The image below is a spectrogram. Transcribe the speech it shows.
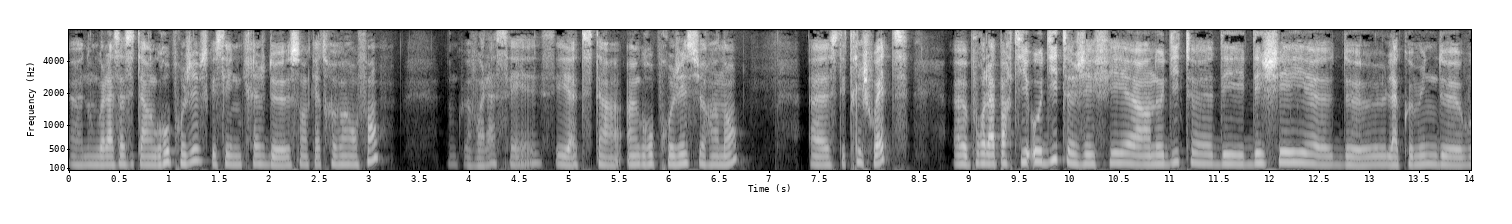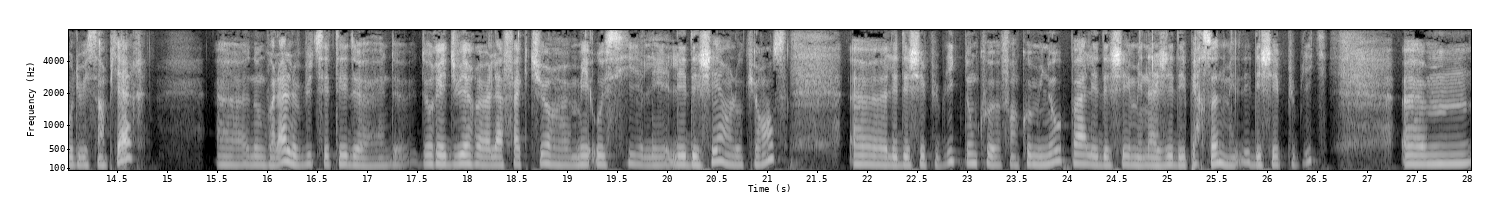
donc voilà, ça c'était un gros projet parce que c'est une crèche de 180 enfants. Donc voilà, c'est c'était un, gros projet sur un an. Euh, c'était très chouette. Euh, pour la partie audit, j'ai fait un audit euh, des déchets de la commune de Woluwe-Saint-Pierre. Donc voilà, le but c'était de, de, réduire la facture, mais aussi les, déchets en l'occurrence, les déchets publics, donc enfin communaux, pas les déchets ménagers des personnes, mais les déchets publics. Euh,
